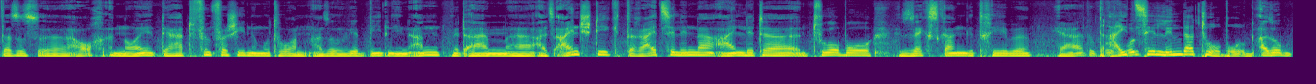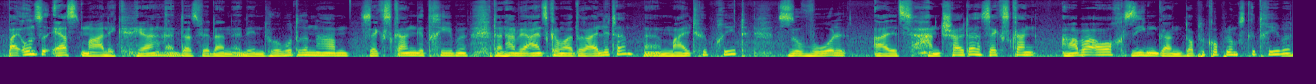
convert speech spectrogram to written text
das ist äh, auch neu, der hat fünf verschiedene Motoren. Also wir bieten ihn an mit einem äh, als Einstieg Dreizylinder, ein Liter Turbo, Sechsganggetriebe. Ja, Dreizylinder Turbo. Also bei uns erstmalig, ja, dass wir dann den Turbo drin haben, Sechsganggetriebe. Dann haben wir 1,3 Liter äh, Mild-Hybrid, sowohl als Handschalter, Sechsgang, aber auch Siebengang Doppelkupplungsgetriebe.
